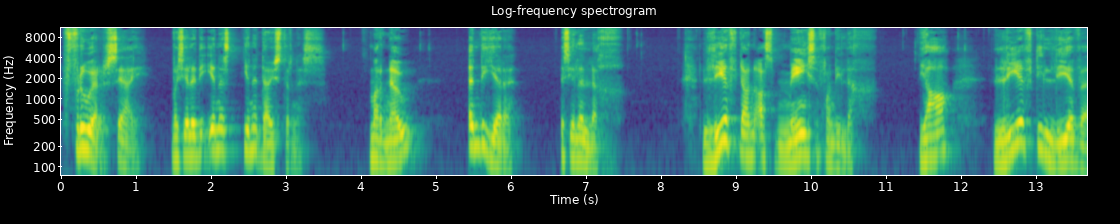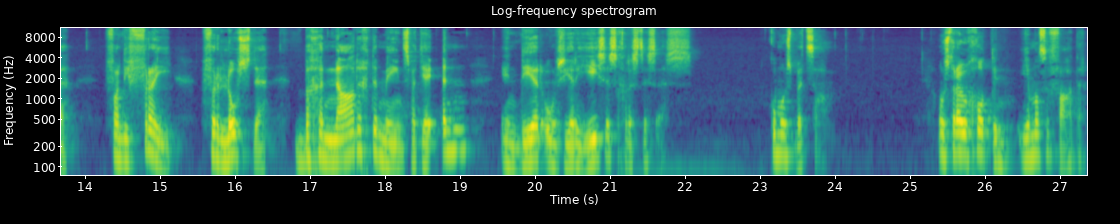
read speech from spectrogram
Vroer sê hy, was julle die ene ene duisternis, maar nou in die Here is julle lig. Leef dan as mense van die lig. Ja, leef die lewe van die vry, verloste, begenadigde mens wat jy in en deur ons Here Jesus Christus is. Kom ons bid saam. Ons troue God en Hemelse Vader.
